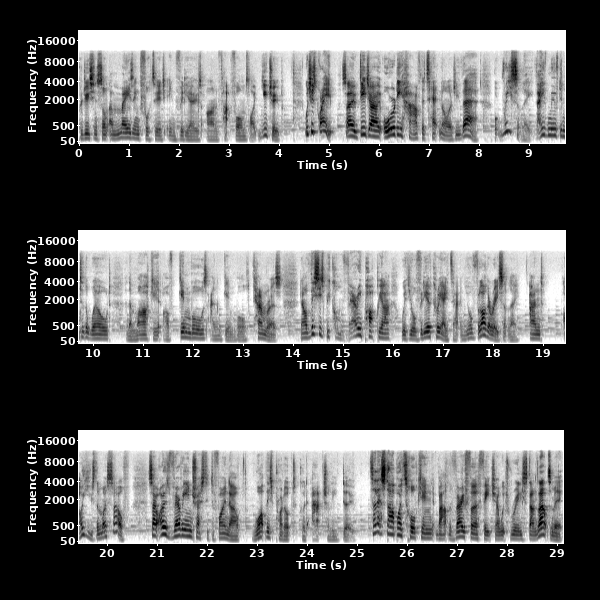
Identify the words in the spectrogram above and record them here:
producing some amazing footage in videos on platforms like YouTube which is great. So DJI already have the technology there, but recently they've moved into the world and the market of gimbals and gimbal cameras. Now this has become very popular with your video creator and your vlogger recently, and I use them myself. So I was very interested to find out what this product could actually do. So let's start by talking about the very first feature which really stands out to me.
